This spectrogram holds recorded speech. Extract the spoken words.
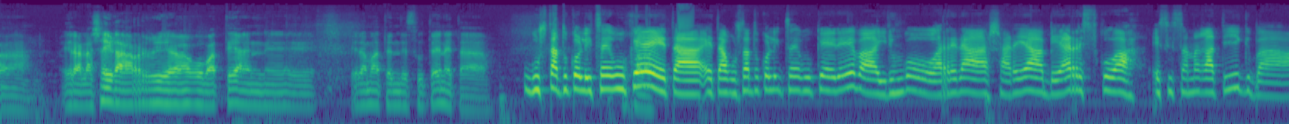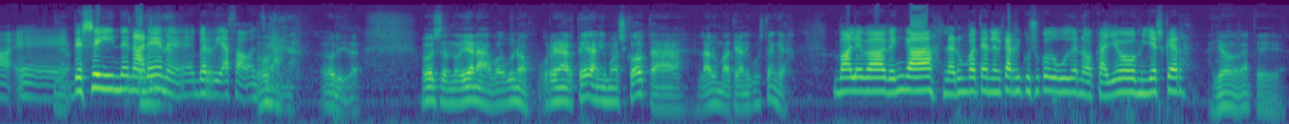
era lasaigarriago batean e, eramaten dezuten, eta, gustatuko litzaiguke eta eta gustatuko litzaiguke ere ba irungo harrera sarea beharrezkoa ez izanagatik ba e, desegin denaren e, berria zabaltzea. Hori da. Oso, ondo ba, bueno, urren arte, animo asko, eta larun batean ikusten gea. Bale, ba, venga, larun batean elkarrik usuko dugu denok, aio, mil esker. Aio, arte.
